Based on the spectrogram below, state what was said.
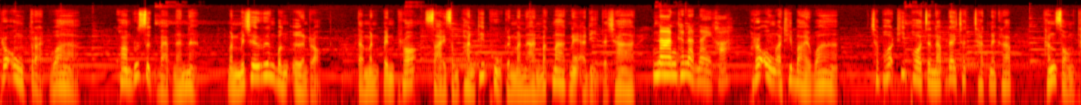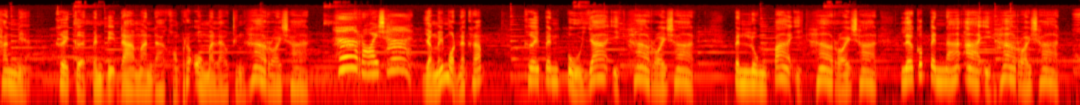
พระองค์ตรัสว่า ความรู้สึกแบบนั้นน่ะ มันไม่ใช่เรื่องบังเอิญหรอก แต่มันเป็นเพราะสายสัมพันธ์ที่ผูกกันมานานมาก ๆ ในอดีตชาติ นานขนาดไหนคะ พระองค์อธิบายว่า เฉพาะที่พอจะนับได้ชัดๆนะครับ ทั้งสองท่านเนี่ยเคยเกิดเป็นบิดามารดาของพระองค์มาแล้วถึง 500 ชาติ 500 ชาติ ยังไม่หมดนะครับ เคยเป็นปู่ย่าอีก 500 ชาติ เป็นลุงป้าอีก 500 ชาติ แล้วก็เป็นน้าอาอีก 500 ชาติ โห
